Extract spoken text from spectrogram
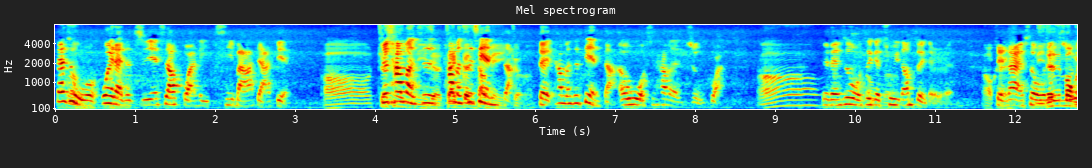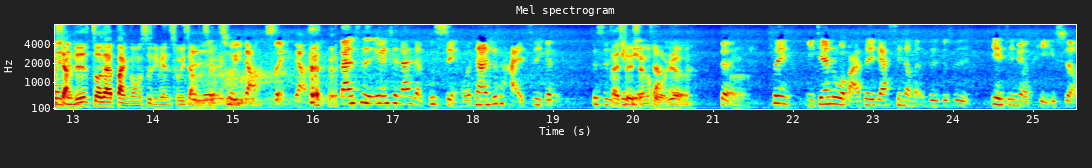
但是嗯我未来的职业是要管理七八家店，哦，就是他们是他们是店长，对，他们是店长，而我是他们的主管，哦，对，等于说我是一个出一张嘴的人简单来说你我的就是梦想，就就是坐在办公室里面出一张出一张 嘴这样子。但是因为现在人不行，我现在就是还是一个就是一个在水深店长对，嗯所以你今天如果把这一家新的门市就是业绩没有提升，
